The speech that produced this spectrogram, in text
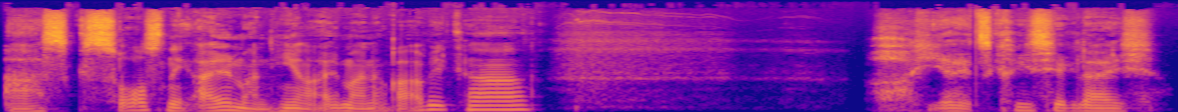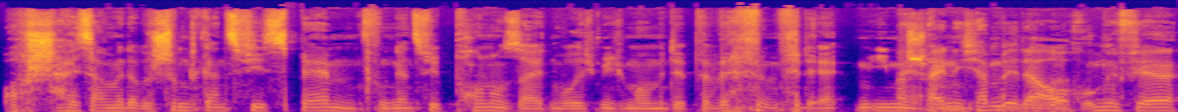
Ask Source, nee, Allmann, hier, Allmann Arabica. Oh, hier, jetzt krieg ich's hier gleich. Oh, scheiße, haben wir da bestimmt ganz viel Spam von ganz viel Pornoseiten, wo ich mich immer mit der mit der E-Mail Wahrscheinlich haben wir da auch ungefähr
